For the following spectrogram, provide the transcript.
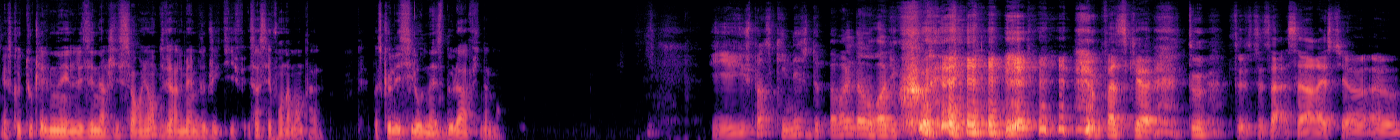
est ce que toutes les, les énergies s'orientent vers les mêmes objectifs. Et ça, c'est fondamental. Parce que les silos naissent de là, finalement. Et je pense qu'ils naissent de pas mal d'endroits, du coup. Parce que tout, tout ça, ça, reste un, un,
